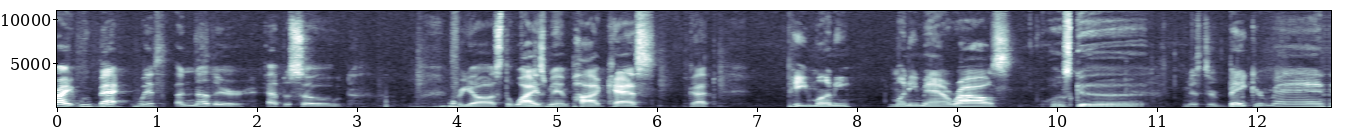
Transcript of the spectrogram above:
right, we're back with another episode for y'all. It's the Wisemen Podcast. Got P Money, Money Man Rouse, What's good? Mr. Baker Man.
